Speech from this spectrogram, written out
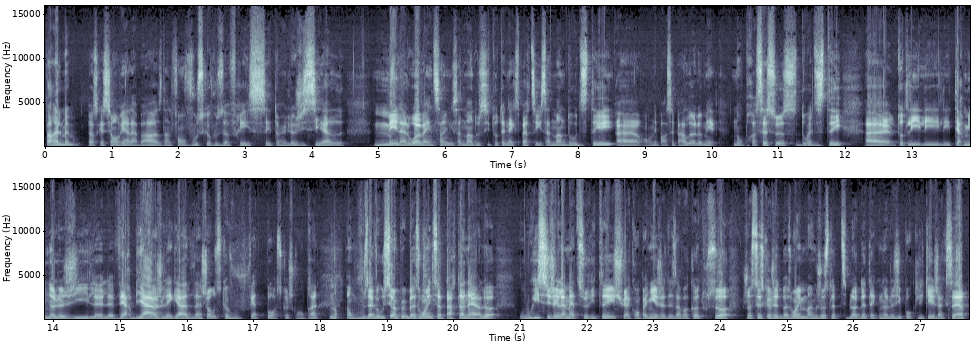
par elles-mêmes. Parce que si on revient à la base, dans le fond, vous, ce que vous offrez, c'est un logiciel mais la loi 25, ça demande aussi toute une expertise. Ça demande d'auditer, euh, on est passé par là, mais nos processus, d'auditer euh, toutes les, terminologies, le, verbiage légal de la chose, ce que vous ne faites pas, ce que je comprends. Donc, vous avez aussi un peu besoin de ce partenaire-là. Oui, si j'ai la maturité, je suis accompagné, j'ai des avocats, tout ça, je sais ce que j'ai de besoin, il me manque juste le petit bloc de technologie pour cliquer, j'accepte.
